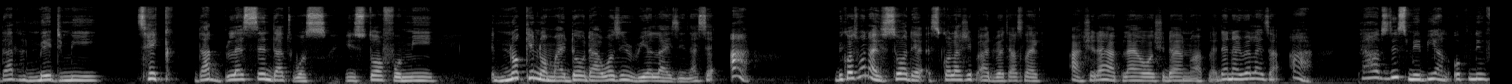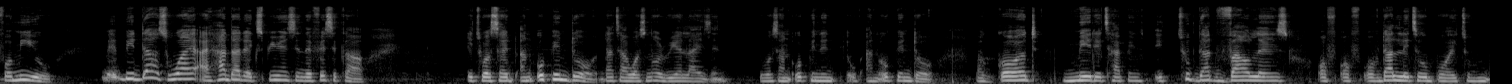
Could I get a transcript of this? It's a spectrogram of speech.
that made me take that blessing that was in store for me, knocking on my door that I wasn't realizing. I said, ah, because when I saw the scholarship advert, I was like, ah, should I apply or should I not apply? Then I realized that, ah, perhaps this may be an opening for me. Oh. Maybe that's why I had that experience in the physical. It was a, an open door that I was not realizing. It was an opening, an open door. But God made it happen. It took that violence of, of, of that little boy to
